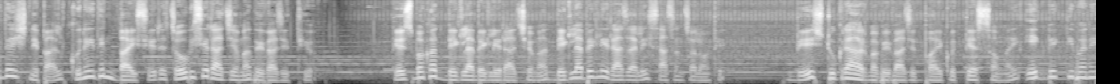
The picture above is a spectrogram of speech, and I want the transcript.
देश नेपाल कुनै दिन बाइसे र चौबिसे राज्यमा विभाजित थियो। त्यस बखत बेग्ला बेग्लै राज्यमा बेग्ला बेग्लै राजाले शासन चलाउँथे। देश टुक्राहरूमा विभाजित भएको त्यस समय एक व्यक्ति भने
